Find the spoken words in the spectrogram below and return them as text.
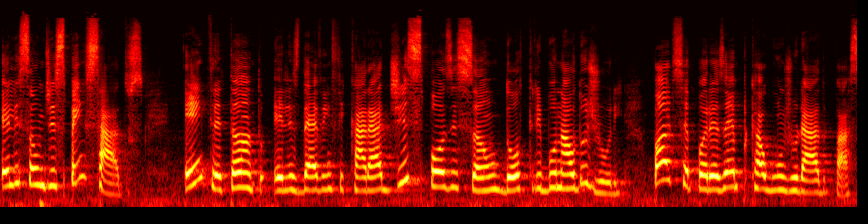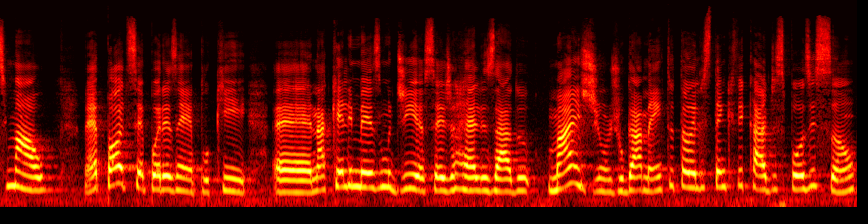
eles são dispensados. Entretanto, eles devem ficar à disposição do tribunal do júri. Pode ser, por exemplo, que algum jurado passe mal, né? pode ser, por exemplo, que é, naquele mesmo dia seja realizado mais de um julgamento, então eles têm que ficar à disposição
